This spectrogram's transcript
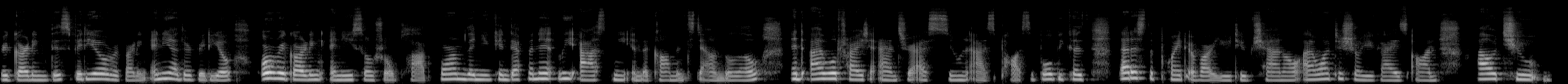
regarding this video, regarding any other video, or regarding any social platform, then you can definitely ask me in the comments down below. And I will try to answer as soon as possible because that is the point of our YouTube channel. I want to show you guys on how to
